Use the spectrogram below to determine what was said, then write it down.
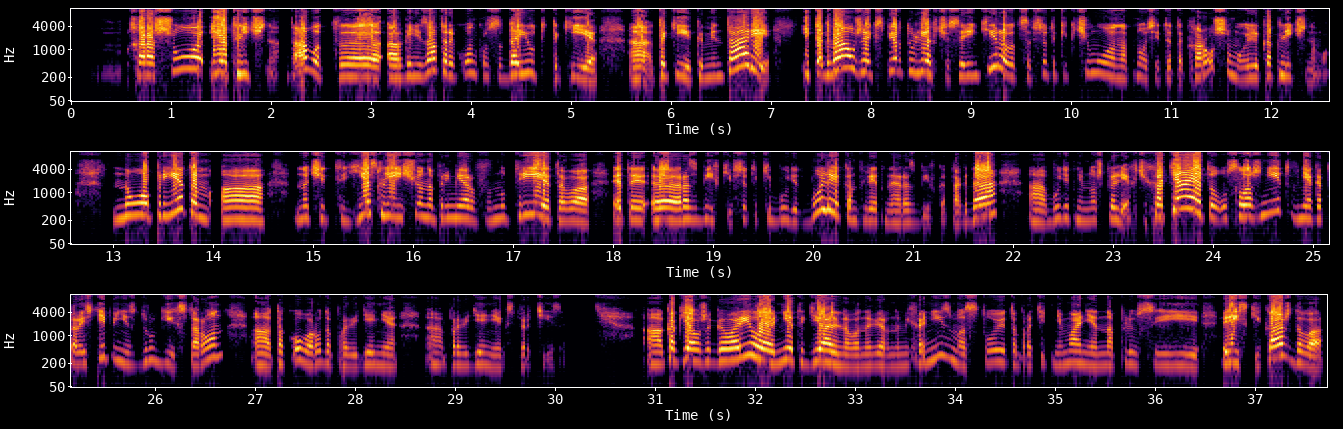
хорошо и отлично. Да, вот э, организаторы конкурса дают такие, э, такие комментарии, и тогда уже эксперту легче сориентироваться все-таки, к чему он относит это, к хорошему или к отличному. Но при этом, э, значит, если еще, например, внутри этого, этой э, разбивки все-таки будет более конкретная разбивка, тогда э, будет немножко легче. Хотя это усложнит в некоторой степени с других сторон э, такого рода проведения, проведения экспертизы. А, как я уже говорила, нет идеального, наверное, механизма. Стоит обратить внимание на плюсы и риски каждого.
